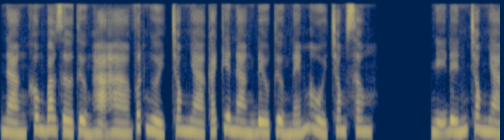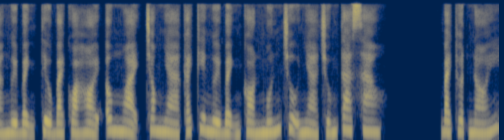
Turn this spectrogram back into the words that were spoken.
Nàng không bao giờ tưởng hạ hà vớt người, trong nhà cái kia nàng đều tưởng ném hồi trong sông. Nghĩ đến trong nhà người bệnh tiểu bạch quả hỏi ông ngoại trong nhà cái kia người bệnh còn muốn trụ nhà chúng ta sao? Bạch thuật nói,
